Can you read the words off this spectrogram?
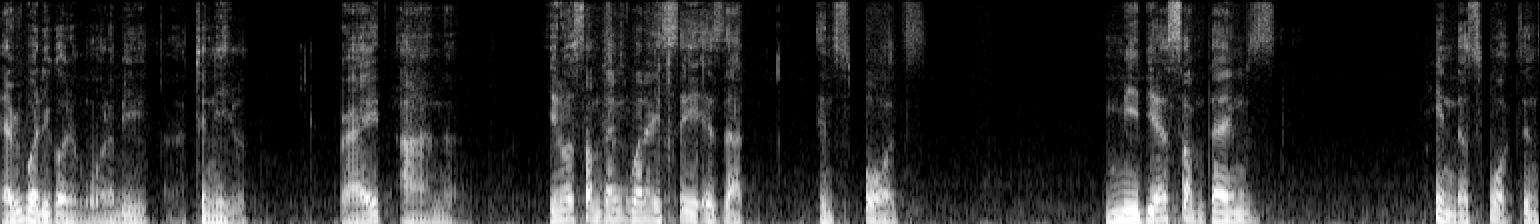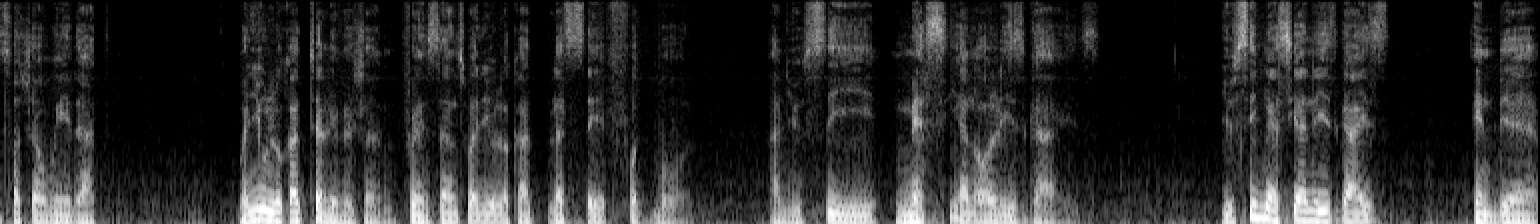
everybody going to want to be uh, Teniel, right? And you know, sometimes what I say is that in sports, media sometimes hinder sports in such a way that when you look at television, for instance, when you look at, let's say, football, and you see Messi and all these guys, you see Messi and these guys in their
